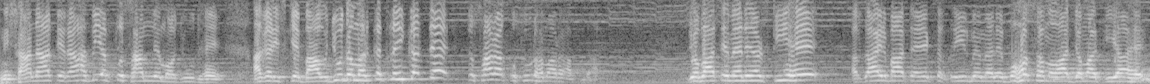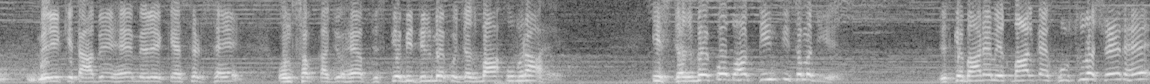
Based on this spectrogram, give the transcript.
نشانات راہ بھی اب تو سامنے موجود ہیں۔ اگر اس کے باوجود ہم حرکت نہیں کرتے، تو سارا قصور ہمارا اپنا۔ ہے جو باتیں میں نے عرض کی ہیں اب ظاہر بات ہے، ایک تقریر میں میں نے بہت سا مواد جمع کیا ہے۔ میری کتابیں ہیں، میرے کیسٹس ہیں۔ ان سب کا جو ہے، اب جس کے بھی دل میں کوئی جذبہ ابھرا ہے، اس جذبے کو بہت قیمتی سمجھیے۔ جس کے بارے میں اقبال کا ایک خوبصورت شعر ہے،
